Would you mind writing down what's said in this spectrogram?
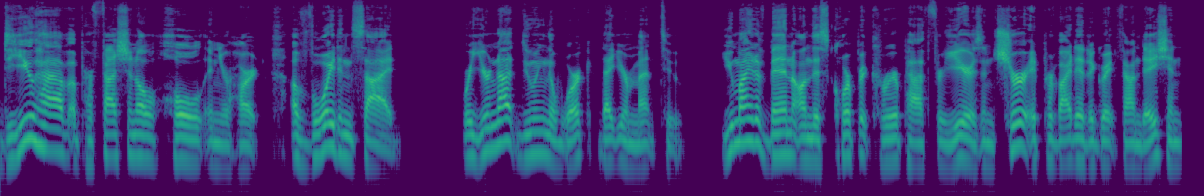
Do you have a professional hole in your heart, a void inside where you're not doing the work that you're meant to? You might have been on this corporate career path for years, and sure, it provided a great foundation,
